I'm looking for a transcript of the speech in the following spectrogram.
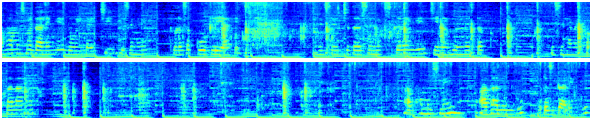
अब हम उसमें डालेंगे दो इलायची, जिसे मैंने थोड़ा सा कूट लिया है। इसे अच्छी तरह से मिक्स करेंगे, चीनी घुलने तक। इसे हमें पकाना है अब हम उसमें आधा नींबू रस डालेंगे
